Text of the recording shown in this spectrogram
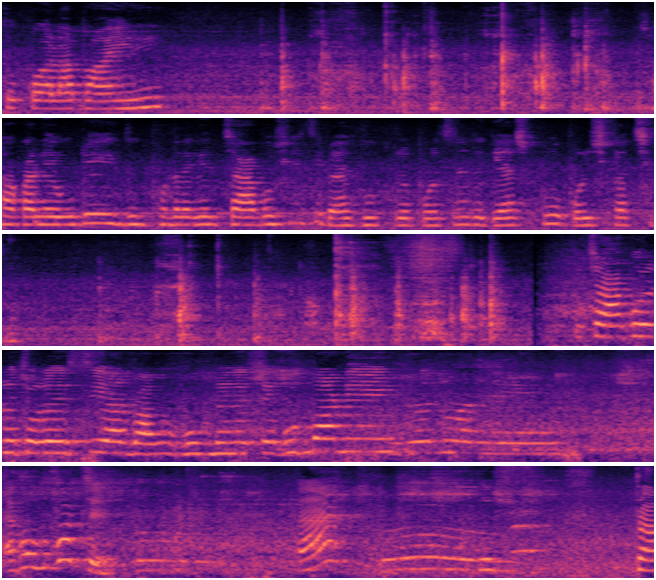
তো কলা পাইনি। সকালে উঠেই দুধ ফোটা থেকে চা বসিয়েছি, ব্যাস দুধ পুরো পড়েছে তো গ্যাস পুরো পরিষ্কার ছিল। করে চলে এসেছি আর বাবু ঘুম ভেঙেছে। গুড মর্নিং এখন ঘুমাচ্ছে? হ্যাঁ? তা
